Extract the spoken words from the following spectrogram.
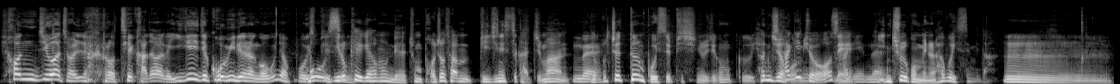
현지화 전략을 어떻게 가져갈까 이게 이제 고민이라는 거군요. 보이스피싱. 뭐 이렇게 얘기하면 네, 좀 버젓한 비즈니스 같지만 네. 어쨌든 보이스피싱 요지금 그 현지화 사기죠, 고민, 네, 사기. 네, 인출 고민을 하고 있습니다. 음.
